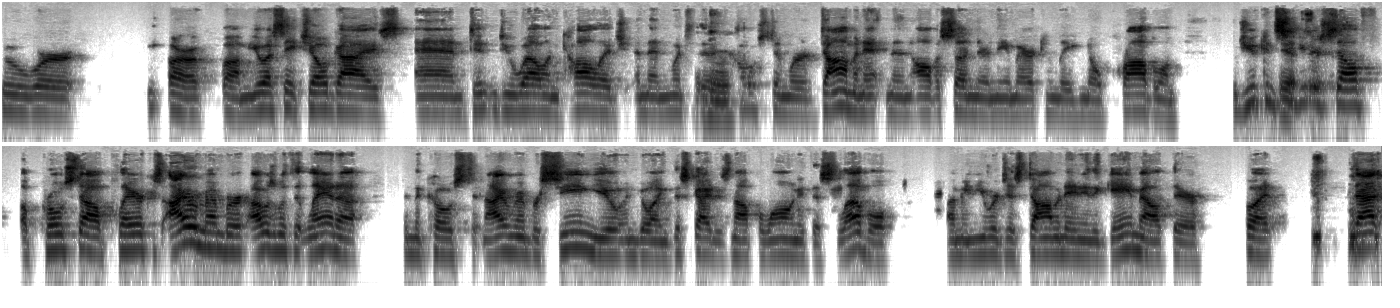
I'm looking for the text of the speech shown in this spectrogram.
who were are um, USHL guys and didn't do well in college, and then went to the Mhm. coast and were dominant, and then all of a sudden they're in the American League, no problem. Would you consider Yeah. yourself a pro style player? Because I remember I was with Atlanta in the coast, and I remember seeing you and going, "This guy does not belong at this level." I mean, you were just dominating the game out there. But that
